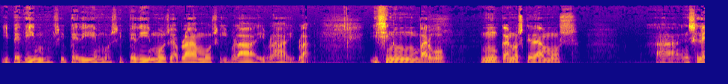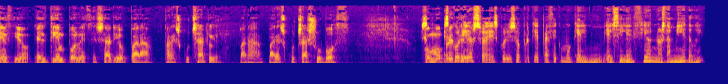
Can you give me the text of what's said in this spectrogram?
y pedimos y pedimos y pedimos y hablamos y bla y bla y bla. Y sin embargo, nunca nos quedamos ah, en silencio el tiempo necesario para, para escucharle, para, para escuchar su voz. Es curioso, es curioso, porque parece como que el, silencio nos da miedo, ¿eh?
